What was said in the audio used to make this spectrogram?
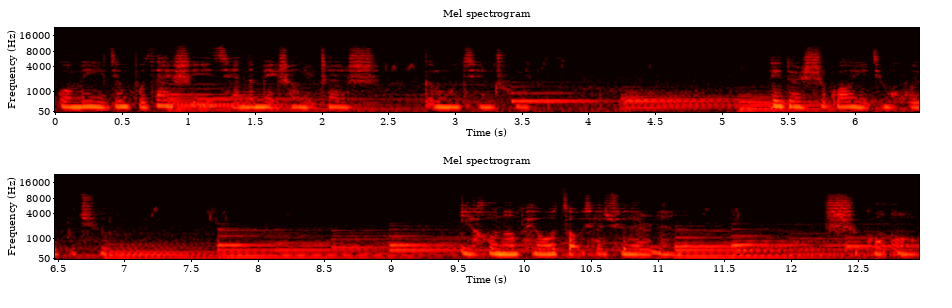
我们已经不再是以前的美少女战士跟木千初了，那段时光已经回不去了。以后能陪我走下去的人是宫欧，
